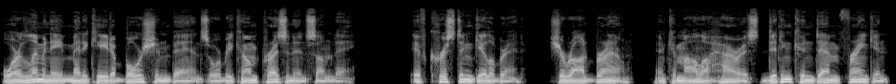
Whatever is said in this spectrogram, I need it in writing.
or eliminate Medicaid abortion bans or become president someday. If Kirsten Gillibrand, Sherrod Brown, and Kamala Harris didn't condemn Franken,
